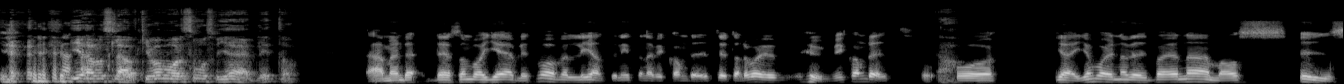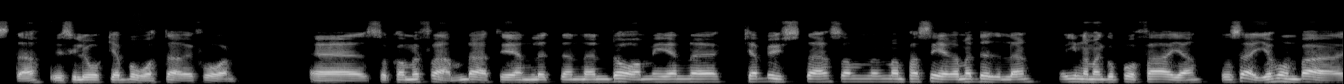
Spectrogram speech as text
Jaroslavki, vad var det som var så jävligt då? Ja, men det, det som var jävligt var väl egentligen inte när vi kom dit, utan det var ju hur vi kom dit. Ja. och grejen var ju när vi började närma oss Ystad, vi skulle åka båt därifrån, eh, så kommer fram där till en liten en dam i en eh, kabyss där som man passerar med bilen och innan man går på färjan. Då säger hon bara,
